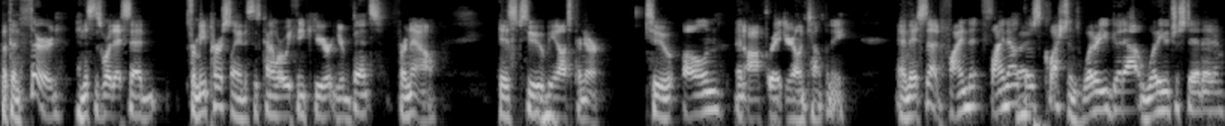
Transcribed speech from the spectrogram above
But then third, and this is where they said, for me personally, this is kind of where we think you're you're bent for now, is to be an entrepreneur to own and operate your own company. And they said, find it, find out right. those questions. What are you good at? What are you interested in?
